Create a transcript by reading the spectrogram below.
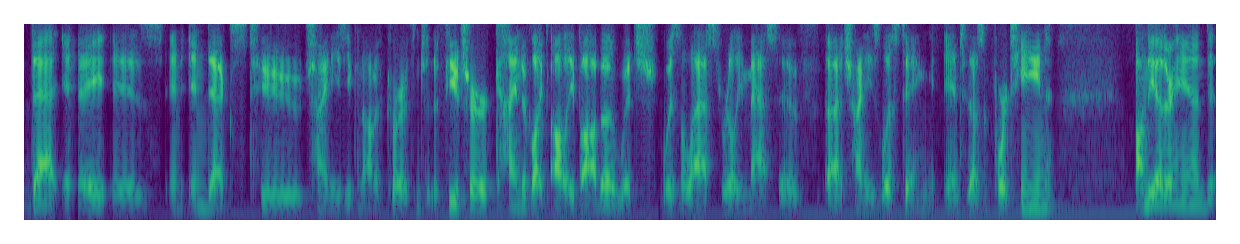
That is an index to Chinese economic growth into the future, kind of like Alibaba, which was the last really massive uh, Chinese listing in 2014. On the other hand,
